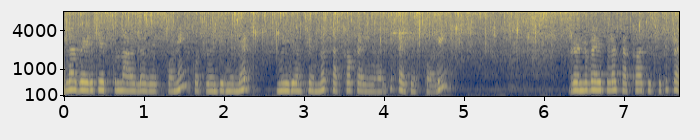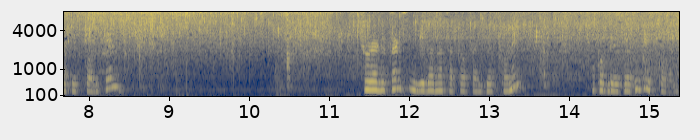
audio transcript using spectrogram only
ఇలా వేడి చేసుకున్న ఆయిల్లో వేసుకొని ఒక ట్వంటీ మినిట్స్ మీడియం ఫ్లేమ్లో చక్కగా ఫ్రై అయ్యే వరకు ఫ్రై చేసుకోవాలి. రెండు వైపులా చక్కగా తిప్పుతూ ఫ్రై చేసుకోవాలి ఫ్రెండ్స్ చూడండి ఫ్రెండ్స్ ఈ విధంగా చక్కగా ఫ్రై చేసుకొని ఒక ప్లేట్లోకి తీసుకోవాలి.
